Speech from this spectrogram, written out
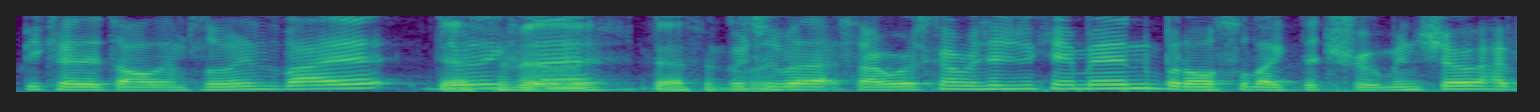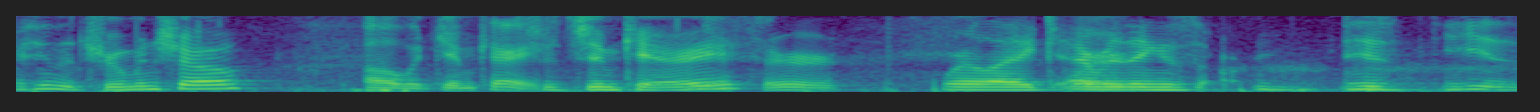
because it's all influenced by it to an extent. definitely. Which is where that Star Wars conversation came in, but also like the Truman Show. Have you seen the Truman Show? Oh, with Jim Carrey. With Jim Carrey, Yes, sir. where like Word. is, his he is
